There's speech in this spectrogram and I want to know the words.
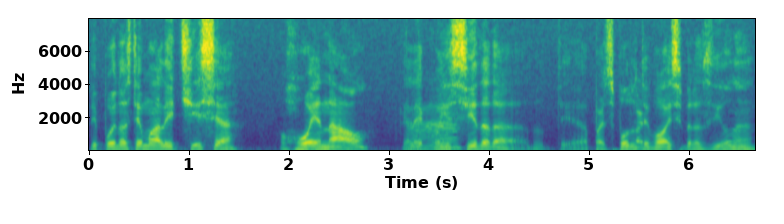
Depois nós temos a Letícia Roenal, que ela é Ah. conhecida, da, do, participou do Part- The Voice Brasil, né?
